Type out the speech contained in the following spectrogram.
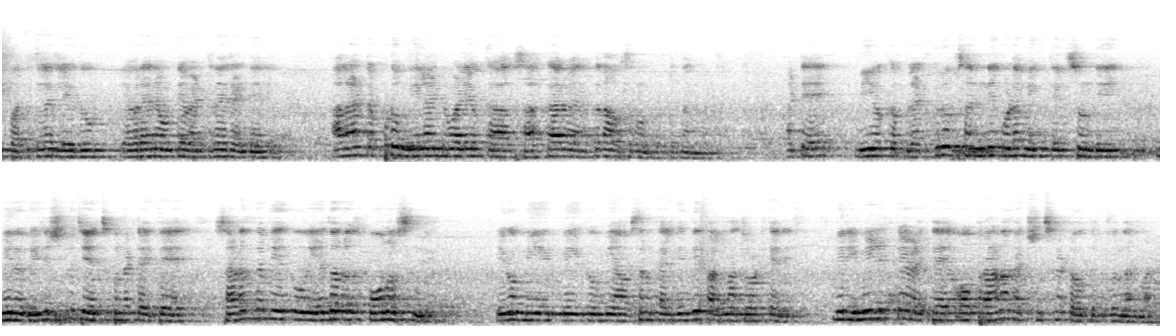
ఈ పర్టికులర్ లేదు ఎవరైనా ఉంటే వెంటనే రండి అని. అలాంటప్పుడు మీలాంటి వాళ్ళ యొక్క సహకారం ఎంత అవసరం ఉంటుంది అనమాట అంటే మీ యొక్క బ్లడ్ గ్రూప్స్ అన్నీ కూడా మీకు తెలుసుండి మీరు రిజిస్టర్ చేయించుకున్నట్టయితే సడన్గా మీకు ఏదో రోజు ఫోన్ వస్తుంది. ఇగో మీ మీకు మీ అవసరం కలిగింది ఫలానా చోటుకని. మీరు ఇమీడియట్గా వెళ్తే ఓ ప్రాణం రక్షించినట్టు అవుతుంది అనమాట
